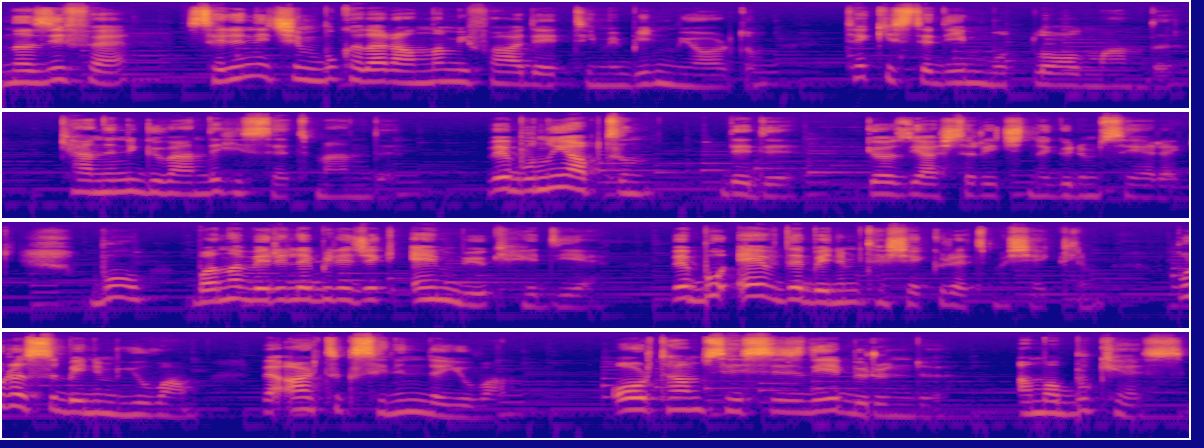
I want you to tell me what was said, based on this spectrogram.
Nazife, senin için bu kadar anlam ifade ettiğimi bilmiyordum. Tek istediğim mutlu olmandı. Kendini güvende hissetmendi. Ve bunu yaptın, dedi gözyaşları içinde gülümseyerek. Bu bana verilebilecek en büyük hediye. Ve bu ev de benim teşekkür etme şeklim. Burası benim yuvam ve artık senin de yuvan. Ortam sessizliğe büründü. Ama bu kez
